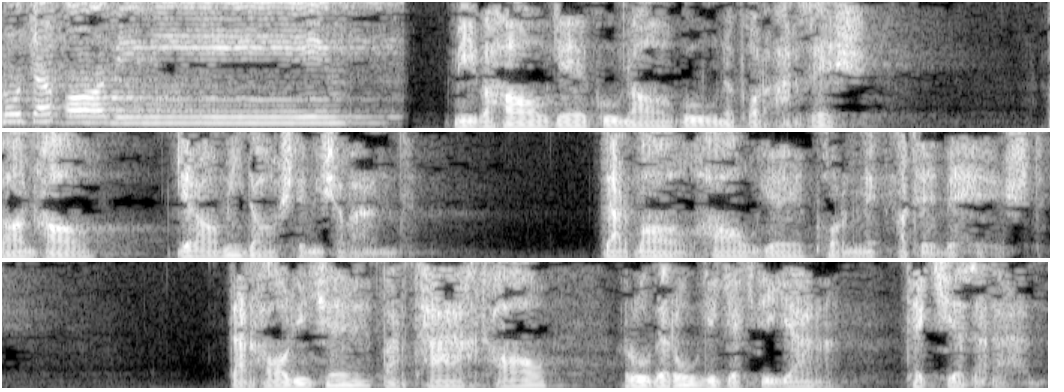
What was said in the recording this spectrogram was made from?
متقابلین میوه های گوناگون پرارزش و آنها گرامی داشته می‌شوند. در باغهای پرنعمت بهشت. در حالی که بر تختها روبروی یکدیگر تکیه زدند.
